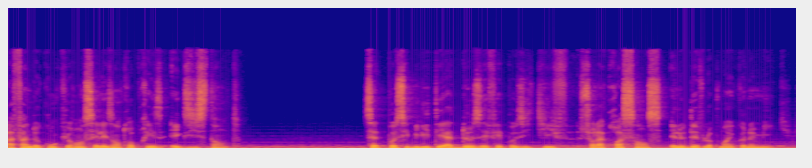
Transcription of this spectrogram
afin de concurrencer les entreprises existantes. Cette possibilité a deux effets positifs sur la croissance et le développement économique.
